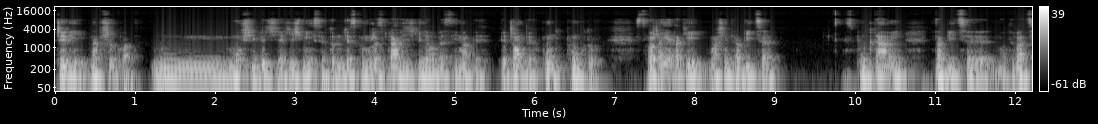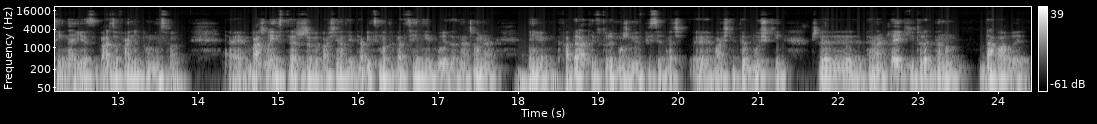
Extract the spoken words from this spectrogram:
Czyli na przykład mm, musi być jakieś miejsce, w którym dziecko może sprawdzić, ile obecnie ma tych pieczątych punktów. Stworzenie takiej właśnie tablicy z punktami, tablicy motywacyjnej jest bardzo fajnym pomysłem. E, ważne jest też, żeby właśnie na tej tablicy motywacyjnej były zaznaczone nie wiem, kwadraty, w których możemy wpisywać e, właśnie te buźki, czy te naklejki, które będą dawały,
